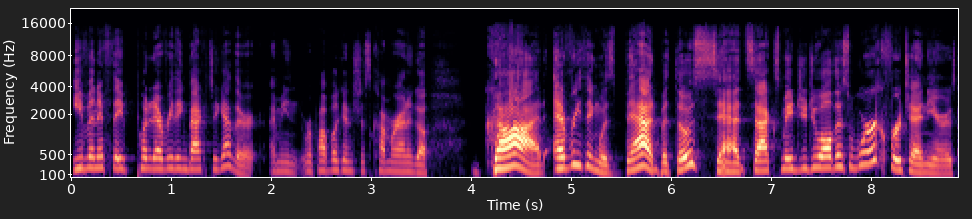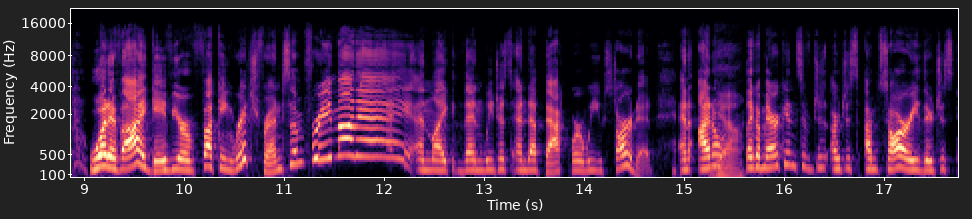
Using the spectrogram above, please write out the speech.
even if they put everything back together, I mean Republicans just come around and go, God, everything was bad, but those sad sacks made you do all this work for 10 years. What if I gave your fucking rich friend some free money? And like then we just end up back where we started. And I don't Yeah. like Americans have just are just I'm sorry, they're just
